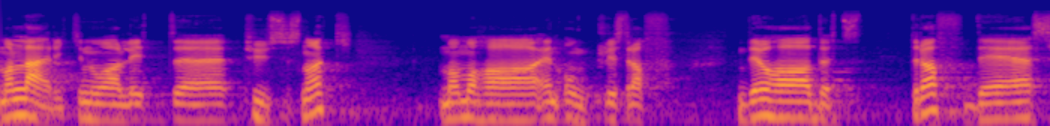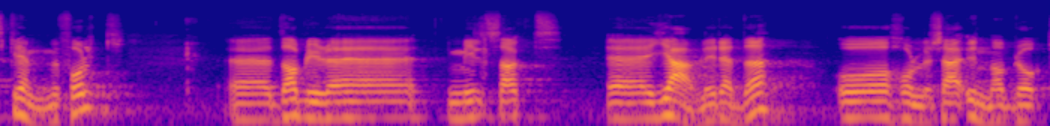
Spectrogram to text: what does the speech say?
Man lærer ikke noe av litt pusesnakk. Man må ha en ordentlig straff. Det å ha dødsstraff, det skremmer folk. Da blir det mildt sagt jævlig redde og holder seg unna bråk.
